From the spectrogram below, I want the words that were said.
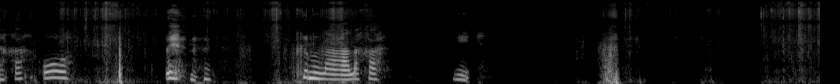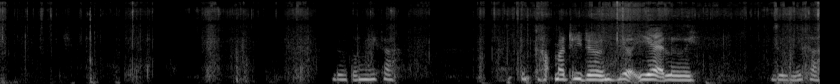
นะคะ โอ้ เป็นขึ้นลาแล้วค่ะ นี่ ดูตรงนี้ค่ะ กลับมาที่เดิมเยอะแยะเลย ดูนี่ค่ะ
